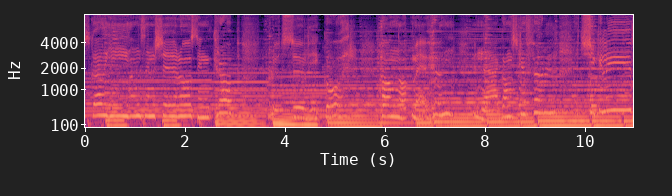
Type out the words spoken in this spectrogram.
skal gi han sin sjel og sin kropp? Plutselig går han opp med hun. Hun er ganske full. Et skikkelig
